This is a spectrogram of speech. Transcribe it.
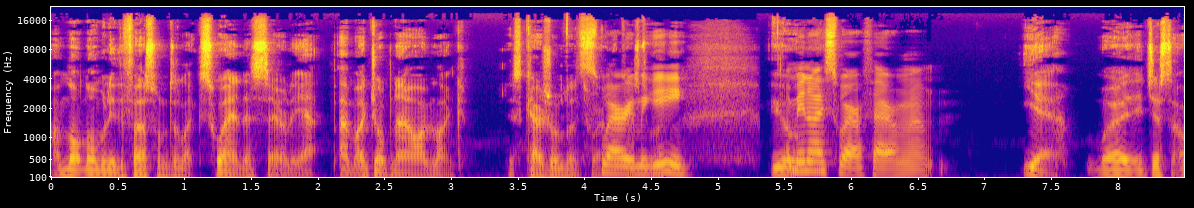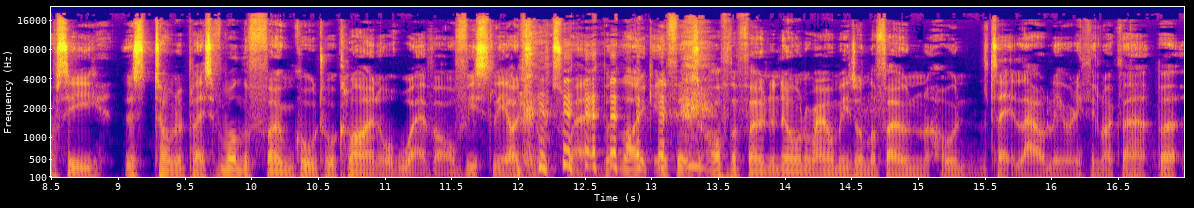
I'm not normally the first one to like swear necessarily. At, at my job now, I'm like it's casual to swear. Sweary. McGee. I mean, I swear a fair amount. Yeah, well, it just obviously there's time and a place. If I'm on the phone call to a client or whatever, obviously I do not swear. but like if it's off the phone and no one around me is on the phone, I wouldn't say it loudly or anything like that. But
